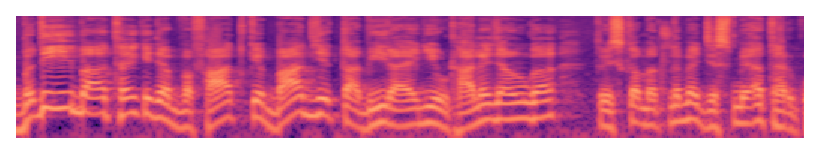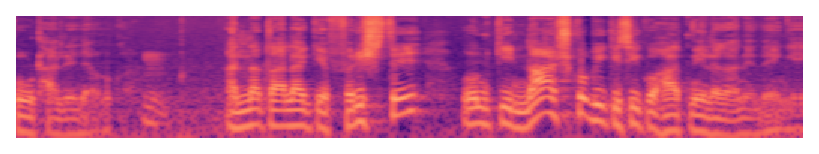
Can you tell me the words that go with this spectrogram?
بدی ہی بات ہے کہ جب وفات کے بعد یہ تعبیر آئے گی اٹھا لے جاؤں گا تو اس کا مطلب ہے جس میں اطہر کو اٹھا لے جاؤں گا۔ اللہ تعالیٰ کے فرشتے ان کی ناش کو بھی کسی کو ہاتھ نہیں لگانے دیں گے۔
